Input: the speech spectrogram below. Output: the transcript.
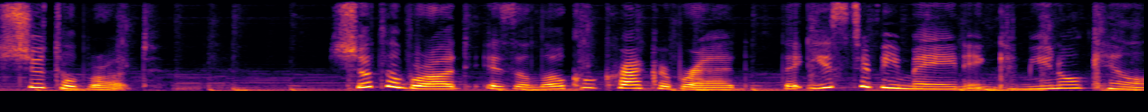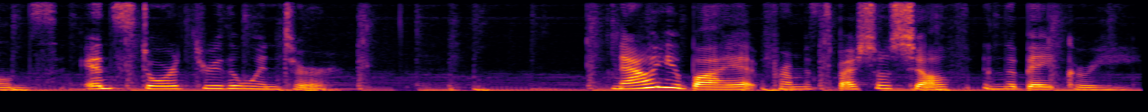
Schüttelbrot. Schüttelbrot is a local cracker bread that used to be made in communal kilns and stored through the winter. Now you buy it from a special shelf in the bakery.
